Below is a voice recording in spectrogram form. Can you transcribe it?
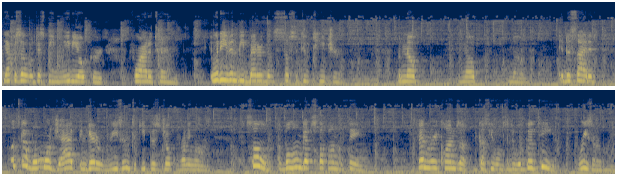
the episode would just be mediocre. 4 out of 10. It would even be better than Substitute Teacher. But nope. Nope. No. It decided, let's get one more jab and get a reason to keep this joke running on. So, a balloon gets stuck on the thing. Henry climbs up because he wants to do a good deed, reasonably.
